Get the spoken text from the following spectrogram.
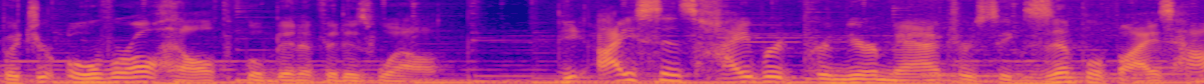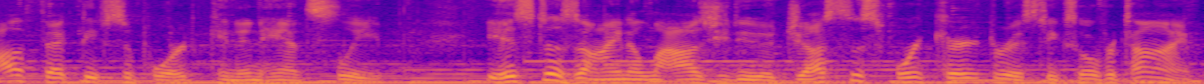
but your overall health will benefit as well. The iSense Hybrid Premier mattress exemplifies how effective support can enhance sleep. Its design allows you to adjust the support characteristics over time.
